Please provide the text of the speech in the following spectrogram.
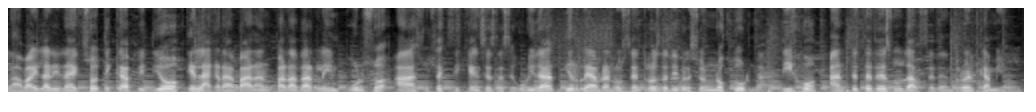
La bailarina exótica pidió que la grabaran para darle impulso a sus exigencias de seguridad y reabran los centros de diversión nocturna, dijo antes de desnudarse dentro del camión.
